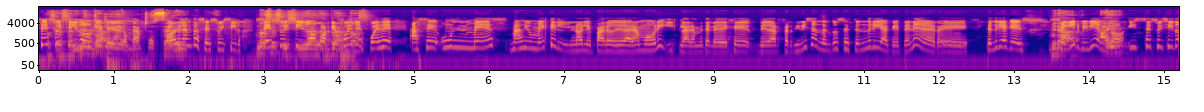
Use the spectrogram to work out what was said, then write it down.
se O sea, se suicidó mi alimenta- ¿Qué le dio planta. mucho Se planta suicidó. No se se suicidó porque fue después de hace un mes, más de un mes que no le paro de dar amor y claramente le dejé de dar fertilizante, entonces tendría que tener, eh, tendría que Mirá, seguir viviendo hay- y se suicidó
